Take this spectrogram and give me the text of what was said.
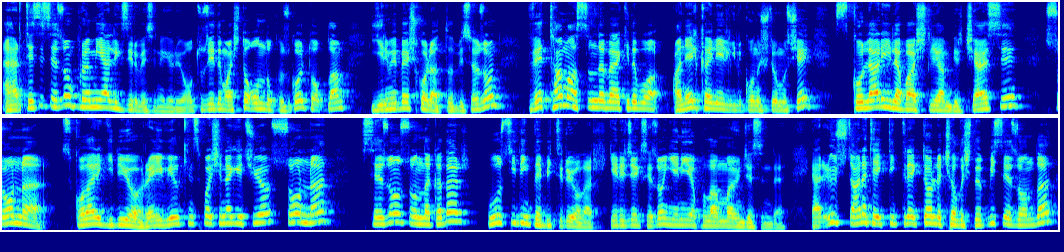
Ertesi sezon Premier Lig zirvesini görüyor. 37 maçta 19 gol. Toplam 25 gol attığı bir sezon. Ve tam aslında belki de bu Anelka ile ilgili konuştuğumuz şey Scolari ile başlayan bir Chelsea. Sonra Scolari gidiyor. Ray Wilkins başına geçiyor. Sonra sezon sonuna kadar Hu Siding'le bitiriyorlar. Gelecek sezon yeni yapılanma öncesinde. Yani 3 tane teknik direktörle çalıştığı bir sezonda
